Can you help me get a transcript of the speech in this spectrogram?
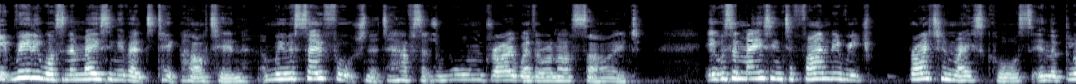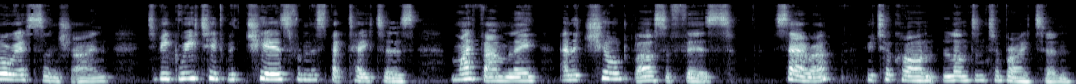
it really was an amazing event to take part in, and we were so fortunate to have such warm, dry weather on our side. It was amazing to finally reach Brighton Racecourse in the glorious sunshine, to be greeted with cheers from the spectators, my family, and a chilled glass of fizz. Sarah, who took on London to Brighton.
